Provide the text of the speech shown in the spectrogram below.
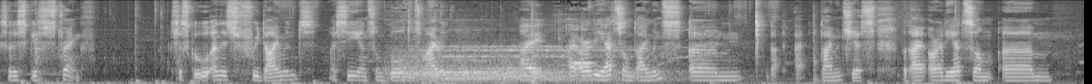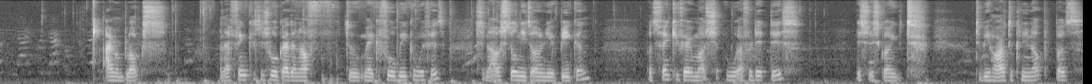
So this gives strength. It's just cool and it's three diamonds I see and some gold and some iron. I I already had some diamonds. Um di diamonds, yes. But I already had some um iron blocks and I think this will get enough to make a full beacon with it. So now I still need only a beacon. But thank you very much, whoever did this. This is going to, to be hard to clean up, but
